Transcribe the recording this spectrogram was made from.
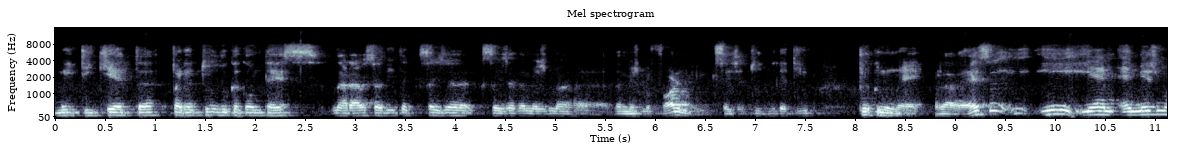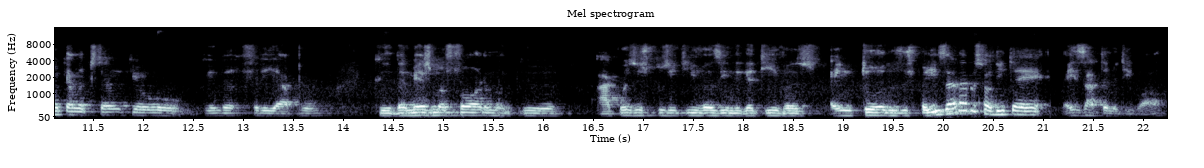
uma etiqueta para tudo o que acontece na Arábia Saudita que seja, que seja da, mesma, da mesma forma e que seja tudo negativo, porque não é. A verdade é essa, e, e é, é mesmo aquela questão que eu que ainda referi há pouco, que da mesma forma que há coisas positivas e negativas em todos os países, a Arábia Saudita é, é exatamente igual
